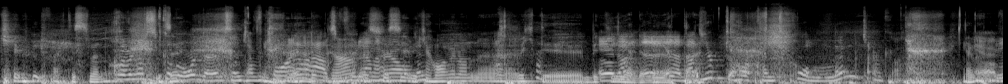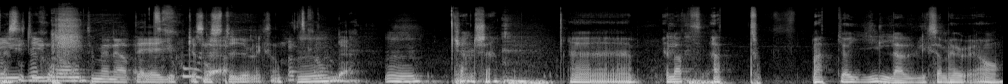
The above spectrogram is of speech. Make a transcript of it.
kul faktiskt. Men, Har vi någon psykolog där som kan förklara det här så ja, får du vi gärna ska se, höra av vi dig. kan ha med någon uh, riktig det, är det beteendevetare. att Jocke har kontrollen kanske? Jag Det vet. är, över ju- det är med det att det är Jocke som det. styr liksom. Jag tror Mm. det. Mm, kanske. Eh, eller att, att, att jag gillar liksom hur... Ja,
